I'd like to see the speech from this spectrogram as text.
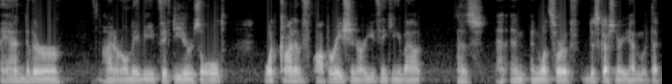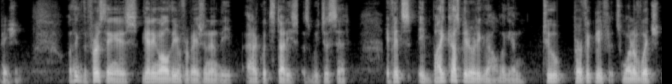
and they're, I don't know, maybe 50 years old, what kind of operation are you thinking about as and, and what sort of discussion are you having with that patient? I think the first thing is getting all the information and the adequate studies, as we just said. If it's a bicuspid aortic valve, again, two perfect leaflets, one of which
